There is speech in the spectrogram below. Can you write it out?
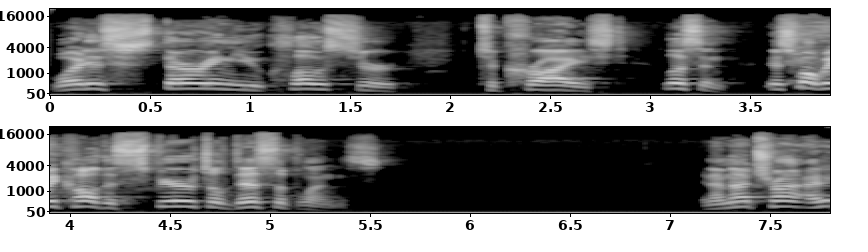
What is stirring you closer to Christ? Listen, it's what we call the spiritual disciplines. And I'm not trying,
